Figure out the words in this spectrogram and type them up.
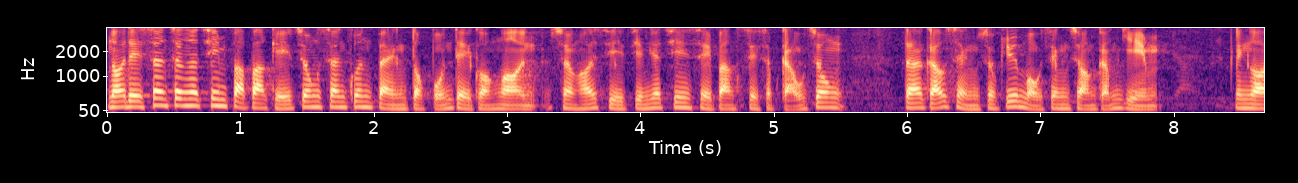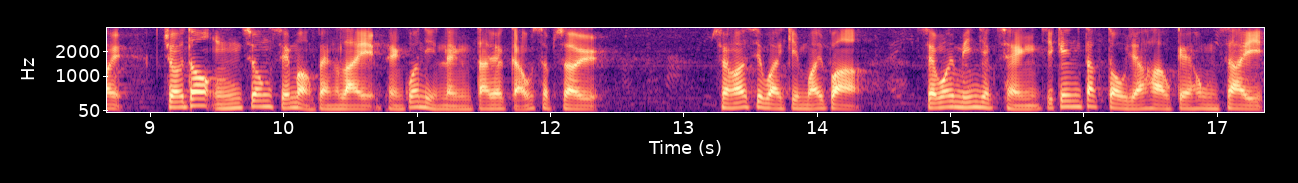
內地新增一千八百幾宗新冠病毒本地個案，上海市佔一千四百四十九宗，大約九成屬於無症狀感染。另外，再多五宗死亡病例，平均年齡大約九十歲。上海市衛健委話，社會面疫情已經得到有效嘅控制，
